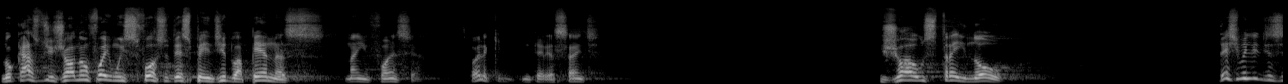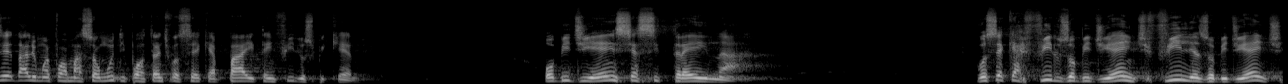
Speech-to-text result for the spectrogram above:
no caso de Jó, não foi um esforço despendido apenas na infância. Olha que interessante. Jó os treinou. Deixe-me lhe dizer, dar-lhe uma informação muito importante, você que é pai e tem filhos pequenos. Obediência se treina. Você quer filhos obedientes, filhas obedientes?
